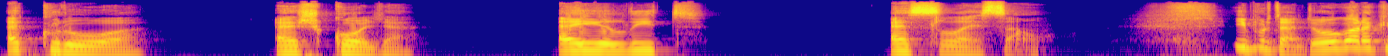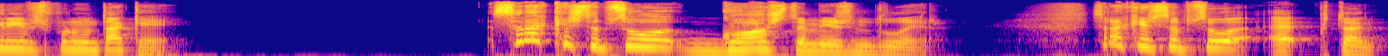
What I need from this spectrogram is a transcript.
A Coroa, A Escolha, A Elite, A Seleção. E portanto, eu agora queria vos perguntar que é: será que esta pessoa gosta mesmo de ler? Será que esta pessoa, é, portanto,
